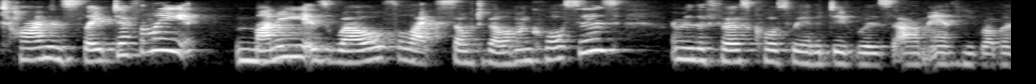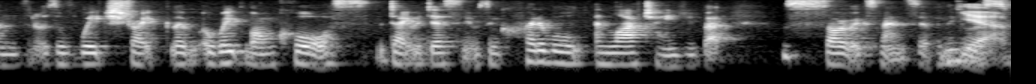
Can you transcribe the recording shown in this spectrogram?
time and sleep, definitely money as well for like self development courses. I remember the first course we ever did was um, Anthony Robbins, and it was a week straight, a week long course, The Date with Destiny. It was incredible and life changing, but was so expensive. I think it Yeah. was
